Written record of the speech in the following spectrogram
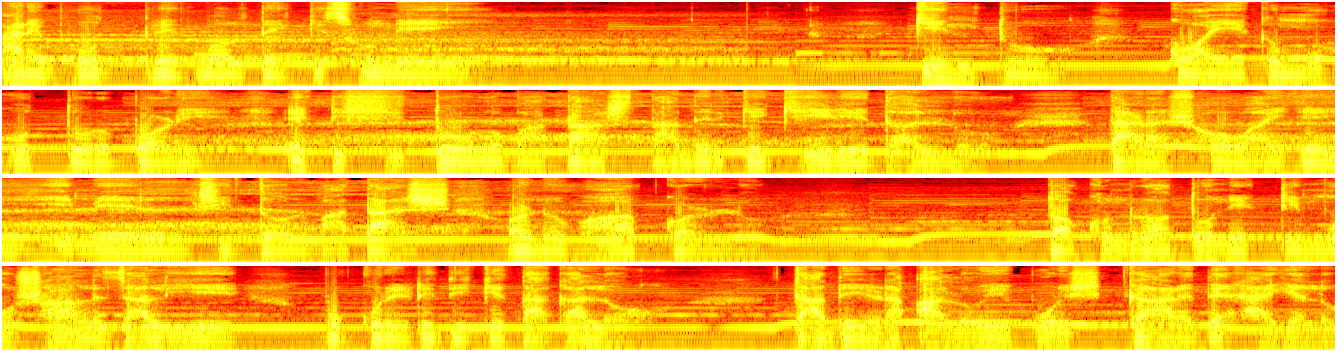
আরে ভূত প্রেত বলতে কিছু নেই। কিন্তু কয়েক মুহূর্তর পরে একটি শীতল বাতাস তাদেরকে ঘিরে ধরল। তারা সবাই এই হিমেল শীতল বাতাস অনুভব করল। তখন রতন একটি মশাল জ্বালিয়ে পুকুরের দিকে তাকালো। চাঁদের আলোয় পরিষ্কার দেখা গেল।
